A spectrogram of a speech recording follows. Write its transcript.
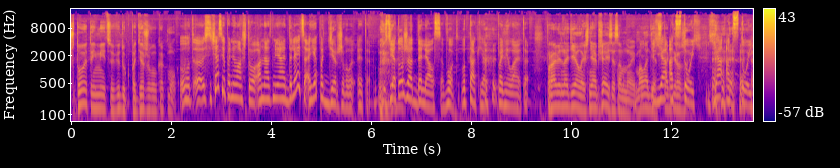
Что это имеется в виду? Поддерживал как мог. Вот э, сейчас я поняла, что она от меня отдаляется, а я поддерживала это. То есть я тоже отдалялся. Вот, вот так я поняла это. Правильно делаешь, не общайся со мной. Молодец, я отстой. Я отстой.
